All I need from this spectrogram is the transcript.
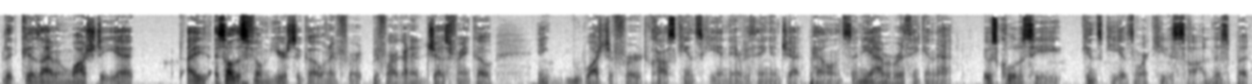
because I haven't watched it yet. I, I saw this film years ago when I first, before I got into Jess Franco and watched it for Klaus Kinski and everything and Jack Palance. And yeah, I remember thinking that it was cool to see Kinski as Marquis de Sade in this, but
